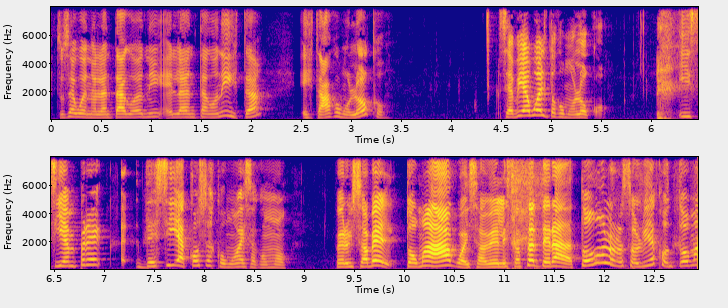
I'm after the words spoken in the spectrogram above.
Entonces, bueno, el, antagoni- el antagonista estaba como loco. Se había vuelto como loco. Y siempre eh, decía cosas como esa, como, Pero Isabel, toma agua, Isabel, estás alterada. Todo lo resolvía con toma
